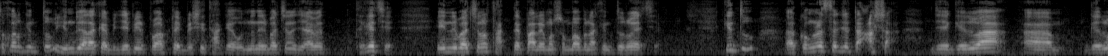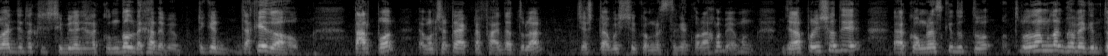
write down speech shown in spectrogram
তখন কিন্তু হিন্দু এলাকায় বিজেপির প্রভাবটাই বেশি থাকে। অন্য নির্বাচনে যেভাবে থেকেছে, এই নির্বাচনেও থাকতে পারে এমন সম্ভাবনা কিন্তু রয়েছে। কিন্তু কংগ্রেসের যেটা আশা, যে গেরুয়া গেরুয়ার যেটা শিবিরের যেটা কুন্দল দেখা দেবে, টিকিট যাকেই দেওয়া হোক, তারপর এবং সেটা একটা ফায়দা তোলার চেষ্টা অবশ্যই কংগ্রেস থেকে করা হবে এবং জেলা পরিষদে কংগ্রেস কিন্তু তুলনামূলকভাবে কিন্তু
